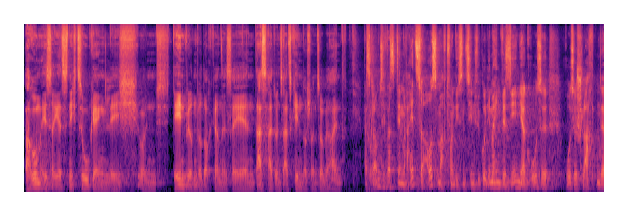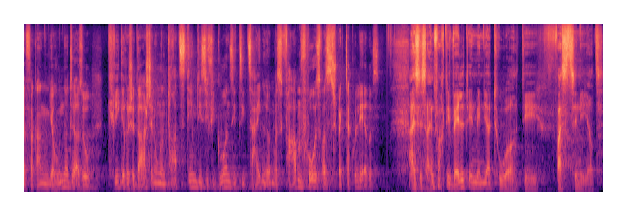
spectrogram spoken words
warum ist er jetzt nicht zugänglich und den würden wir doch gerne sehen. Das hat uns als Kinder schon so beeindruckt. Was glauben Sie, was den Reiz so ausmacht von diesen Zinnfiguren? Immerhin, wir sehen ja große, große Schlachten der vergangenen Jahrhunderte, also kriegerische Darstellungen und trotzdem diese Figuren, sie, sie zeigen irgendwas Farbenfrohes, was Spektakuläres. Es ist einfach die Welt in Miniatur, die fasziniert.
